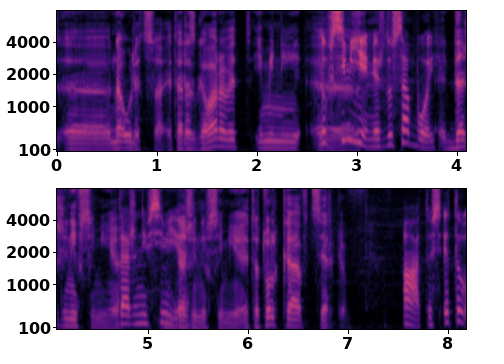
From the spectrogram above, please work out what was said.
э, на улице, это разговаривать именно... э, Ну, в семье, между собой. Даже не в семье. Даже не в семье. Даже не в семье. Это только в церковь. А, то есть это,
